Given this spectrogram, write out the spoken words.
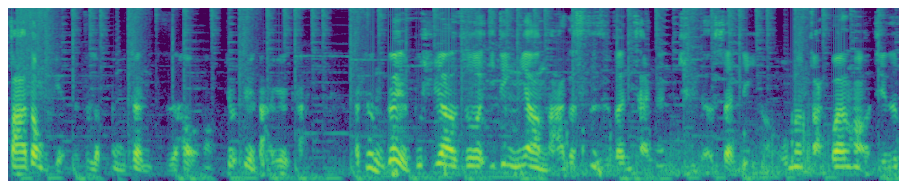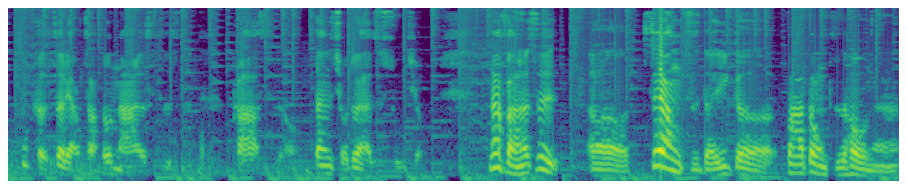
发动点的这个布阵之后，哦，就越打越开。那字母哥也不需要说一定要拿个四十分才能取得胜利哦。我们反观哈，其实不可这两场都拿了四十 plus 哦，但是球队还是输球。那反而是呃这样子的一个发动之后呢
